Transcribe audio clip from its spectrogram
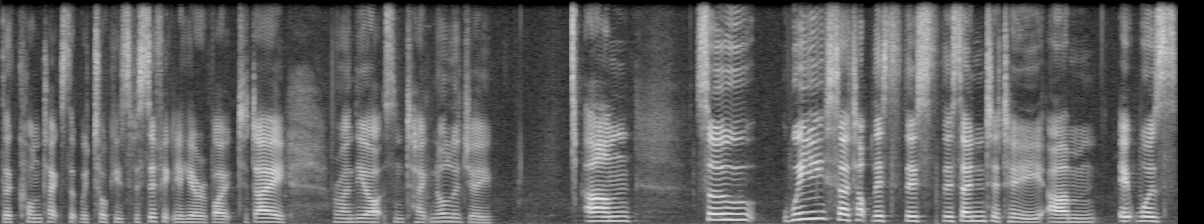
the context that we're talking specifically here about today around the arts and technology. Um, so we set up this this this entity. Um, it was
